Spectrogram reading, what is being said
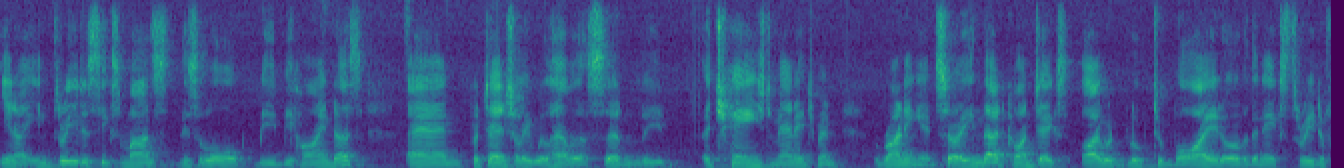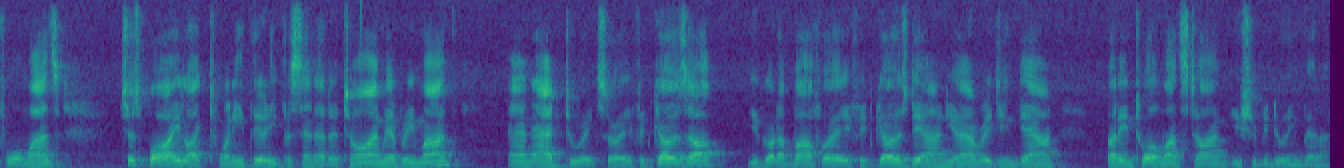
you know, in three to six months, this will all be behind us, and potentially we'll have a certainly a changed management running it. So in that context, I would look to buy it over the next three to four months. Just buy like 20, 30% at a time every month and add to it. So if it goes up, you've got a buffer. If it goes down, you're averaging down. But in 12 months' time, you should be doing better.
